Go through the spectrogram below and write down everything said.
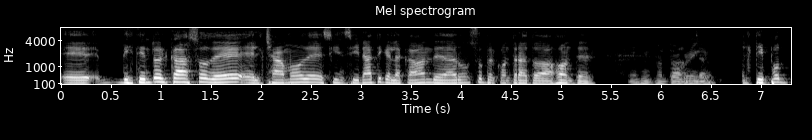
eh, distinto el caso de el chamo de Cincinnati que le acaban de dar un super contrato a Hunter. Ujú, Hunter Green. El tipo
